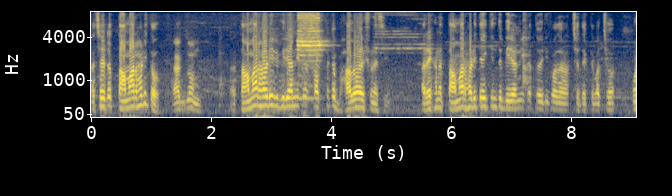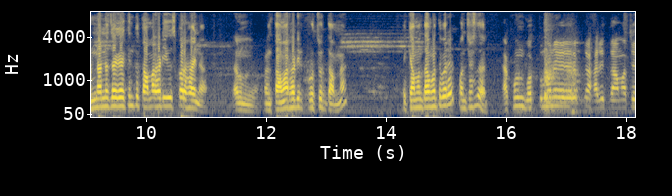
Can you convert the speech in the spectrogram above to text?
আচ্ছা এটা তামার হাড়ি তো? একদম। তামার হাড়ির বিরিয়ানিটা সব থেকে ভালো হয় শুনেছি। আর এখানে তামার হাড়িতেই কিন্তু বিরিয়ানিটা তৈরি করা হচ্ছে দেখতে পাচ্ছ। অন্যান্য জায়গায় কিন্তু তামার হাড়ি ইউজ করা হয় না। অ্যালুমিনিয়াম। কারণ তামার হাড়ির প্রচুর দাম না? কেমন দাম হতে পারে? পঞ্চাশ হাজার? এখন বর্তমানে হাড়ির দাম আছে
